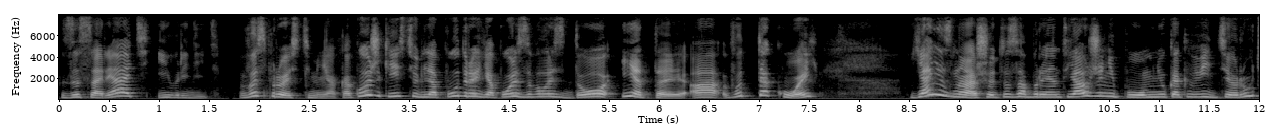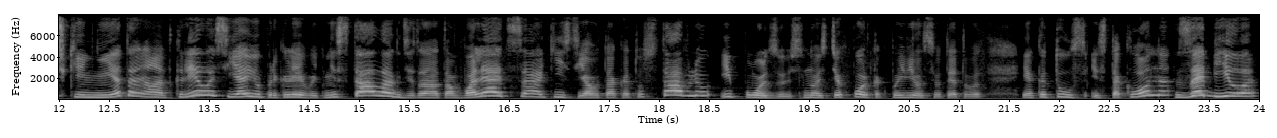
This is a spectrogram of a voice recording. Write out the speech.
засорять и вредить. Вы спросите меня, какой же кистью для пудры я пользовалась до этой? А вот такой. Я не знаю, что это за бренд, я уже не помню. Как видите, ручки нет, она отклеилась, я ее приклеивать не стала, где-то она там валяется, а кисть я вот так эту ставлю и пользуюсь. Но с тех пор, как появилась вот эта вот Экотулс из Таклона, забила.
